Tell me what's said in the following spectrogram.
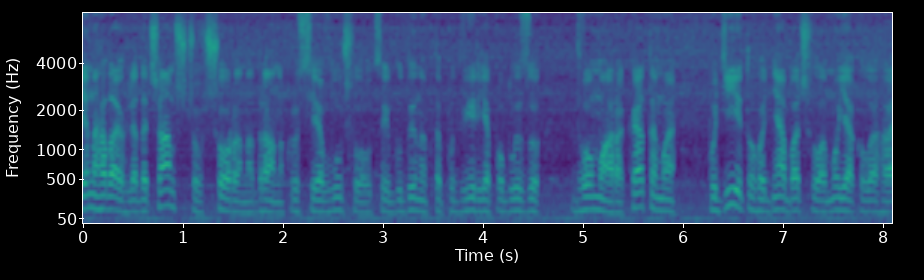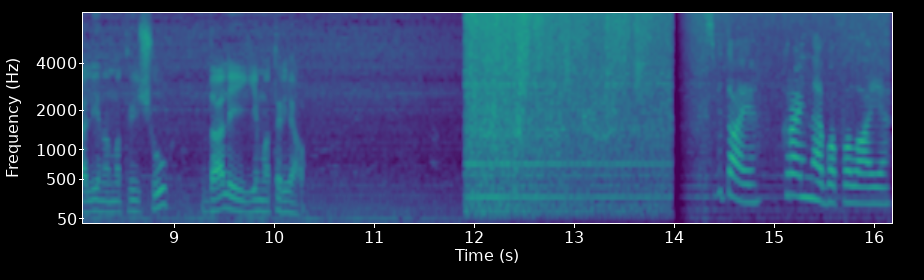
Я нагадаю глядачам, що вчора над ранок Росія влучила у цей будинок та подвір'я поблизу двома ракетами. Події того дня бачила моя колега Аліна Матвійчук. Далі її матеріал. Світає, край неба палає.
